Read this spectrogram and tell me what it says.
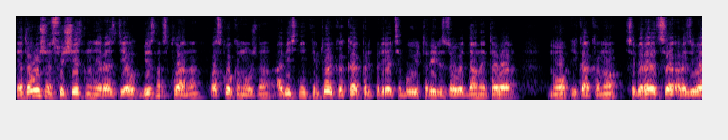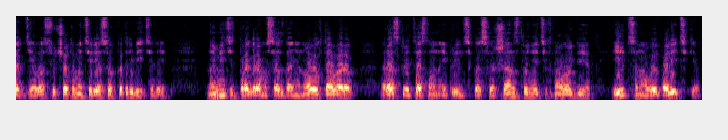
Это очень существенный раздел бизнес-плана, поскольку нужно объяснить не только, как предприятие будет реализовывать данный товар, но и как оно собирается развивать дело с учетом интересов потребителей, наметить программу создания новых товаров, раскрыть основные принципы совершенствования технологии и ценовой политики.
